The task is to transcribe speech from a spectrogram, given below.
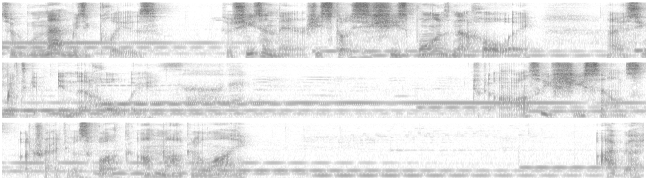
So when that music plays, so she's in there. She she spawns in that hallway. I assume we have to get in that hallway. Dude, honestly, she sounds attractive as fuck. I'm not gonna lie. I, I,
